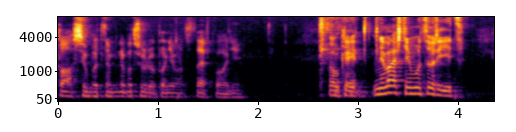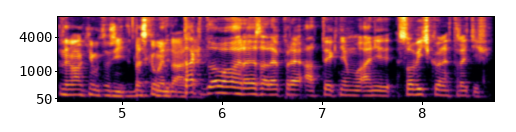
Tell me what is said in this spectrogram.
to asi vůbec nepotřebuji doplňovat, to je v pohodě. OK, nemáš k němu co říct. Nemám k němu co říct, bez komentáře. Tak dlouho hraje za repre a ty k němu ani slovíčko nestratíš.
